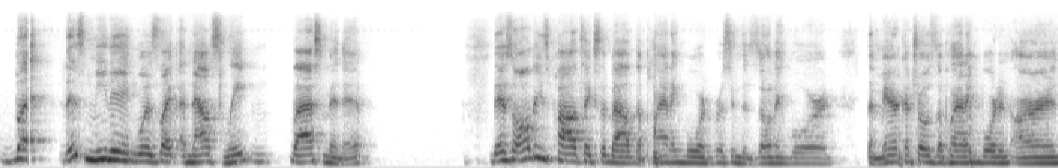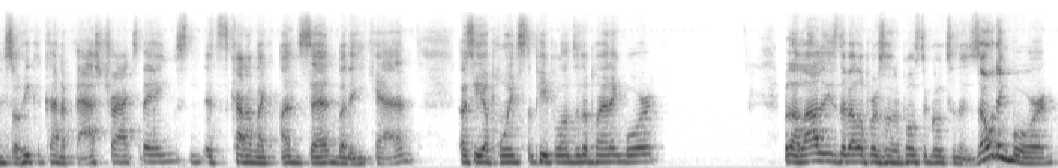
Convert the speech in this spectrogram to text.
but this meeting was like announced late last minute. There's all these politics about the planning board versus the zoning board. The mayor controls the planning board in Orange, so he could kind of fast track things. It's kind of like unsaid, but he can because he appoints the people onto the planning board. But a lot of these developers are supposed to go to the zoning board,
